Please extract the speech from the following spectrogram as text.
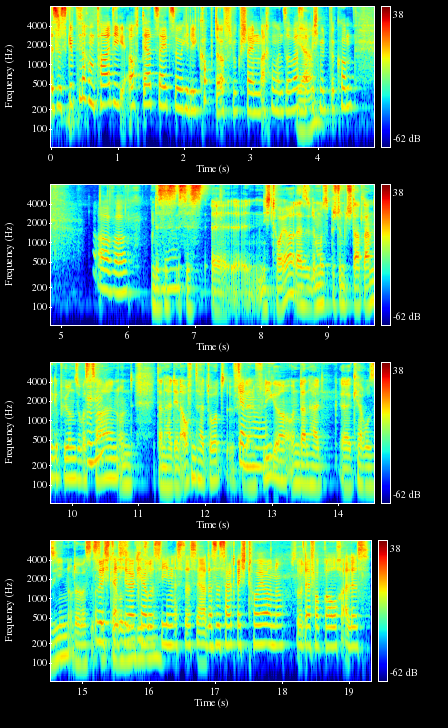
Also es gibt noch ein paar, die auch derzeit so Helikopterflugschein machen und sowas, Ja. habe ich mitbekommen. Aber Und ist es, ist es äh, nicht teuer? Also du musst bestimmt Start-Landegebühren sowas zahlen und dann halt den Aufenthalt dort für deinen Mhm. Genau. Flieger und dann halt äh, Kerosin oder was ist richtig, das? ja, Diesel? Kerosin ist das, ja. Das ist halt recht teuer, ne? So der Verbrauch alles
